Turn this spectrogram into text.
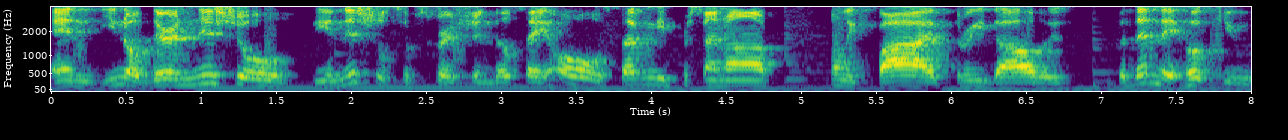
And you know, their initial the initial subscription, they'll say, oh, 70% off, it's only five, three dollars. But then they hook you.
